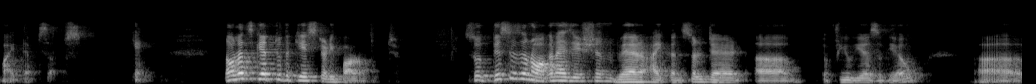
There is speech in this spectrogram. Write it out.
by themselves. Okay. Now let's get to the case study part of it. So this is an organization where I consulted uh, a few years ago, uh,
